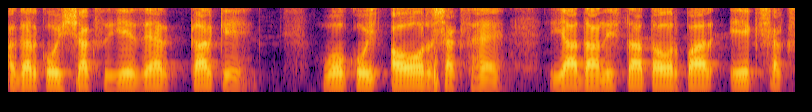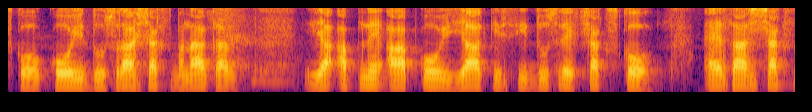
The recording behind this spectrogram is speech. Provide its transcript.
अगर कोई शख्स ये जहर करके वो कोई और शख्स है या दानिस्ता तौर पर एक शख्स को कोई दूसरा शख्स बनाकर या अपने आप को या किसी दूसरे शख्स को ऐसा शख्स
